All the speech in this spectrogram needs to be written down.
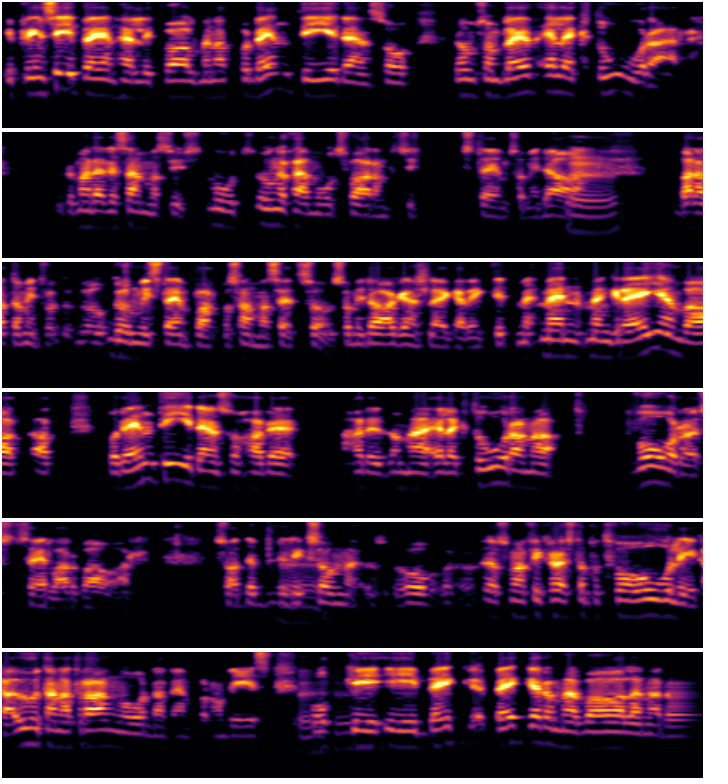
i princip enhälligt val, men att på den tiden så de som blev elektorer, de hade samma mot, ungefär motsvarande system som idag. Mm. Bara att de inte var gu- gummistämplar på samma sätt som, som i dagens läge riktigt. Men, men, men grejen var att, att på den tiden så hade, hade de här elektorerna två röstsedlar var. Så att det blev Mm. liksom, och, så man fick rösta på två olika utan att rangordna den på något vis. Mhm. Och i, i bägge, bägge de här valen då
